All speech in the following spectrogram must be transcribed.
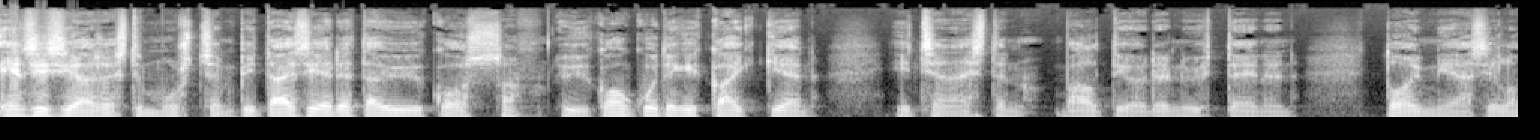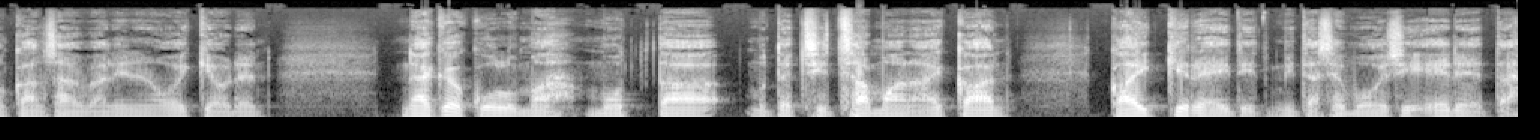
Ensisijaisesti musta sen pitäisi edetä YKssa. YK on kuitenkin kaikkien itsenäisten valtioiden yhteinen toimija, silloin kansainvälinen oikeuden näkökulma, mutta, mutta sitten samaan aikaan – kaikki reitit, mitä se voisi edetä,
